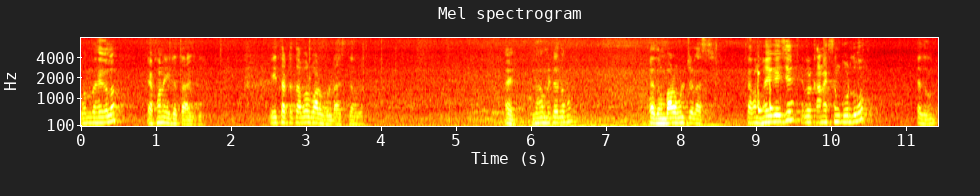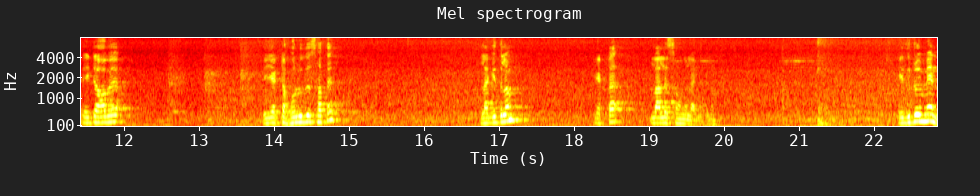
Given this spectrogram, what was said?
বন্ধ হয়ে গেল। এখন এইটাতে আসবে। এই তারটাতে আবার বারো ভোল্ট আসতে হবে। এই, দেখো এটা দেখো। একদম, বারো ভোল্ট চলে আসছে। এখন হয়ে গেছে, এবার কানেকশন করে দেবো। একদম, এইটা হবে এই যে একটা হলুদের সাথে লাগিয়ে দিলাম একটা লালের সঙ্গে লাগিয়ে দিলাম। এই দুটোই মেন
